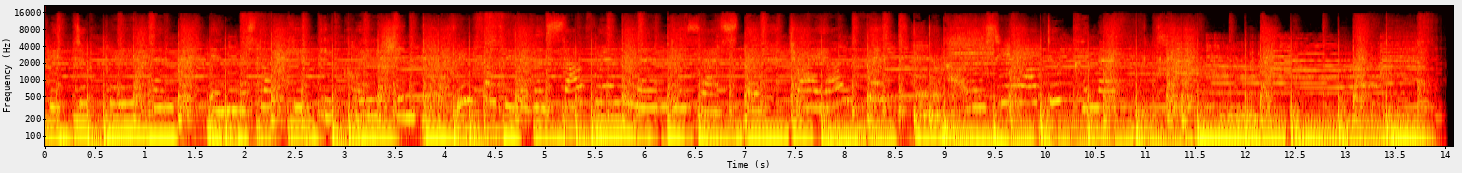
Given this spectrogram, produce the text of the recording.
sweet to be.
